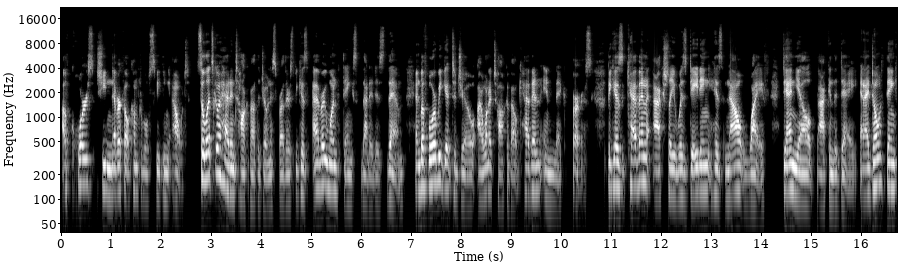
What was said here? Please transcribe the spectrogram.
Of course, she never felt comfortable speaking out. So let's go ahead and talk about the Jonas Brothers because everyone thinks that it is them. And before we get to Joe, I want to talk about Kevin and Nick first because Kevin actually was dating his now wife, Danielle, back in the day. And I don't think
